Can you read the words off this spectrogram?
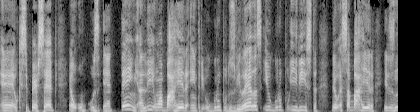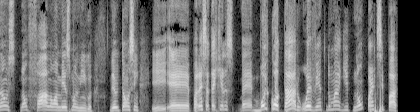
é, o que se percebe é, o, é, tem ali uma barreira entre o grupo dos Vilelas e o grupo Irista. Entendeu? Essa barreira. Eles não, não falam a mesma língua. Entendeu? Então, assim, e, é, parece até que eles é, boicotaram o evento do Maguito, não participaram.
